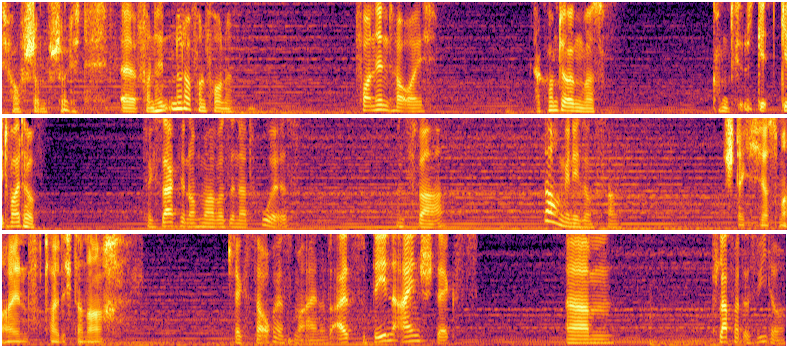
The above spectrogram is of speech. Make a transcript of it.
ich war auf Stumm, entschuldigt. Äh, von hinten oder von vorne? Von hinter euch. Da kommt irgendwas. Kommt, geht, geht weiter. Ich sag dir nochmal, was in der Truhe ist. Und zwar noch ein Genesungstrank. Stecke ich erstmal ein, verteile ich danach. Steckst da auch erstmal ein. Und als du den einsteckst, ähm, klappert es wieder.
